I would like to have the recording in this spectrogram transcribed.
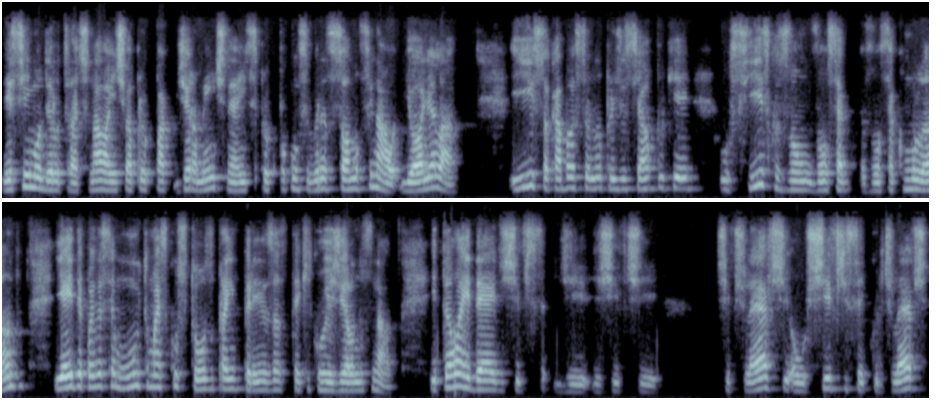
Nesse modelo tradicional, a gente vai preocupar, geralmente, né, a gente se preocupa com segurança só no final, e olha lá. E isso acaba se tornando prejudicial porque os riscos vão, vão, se, vão se acumulando, e aí depois vai ser muito mais custoso para a empresa ter que corrigir ela no final. Então, a ideia de shift, de, de shift, shift left, ou shift security left,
